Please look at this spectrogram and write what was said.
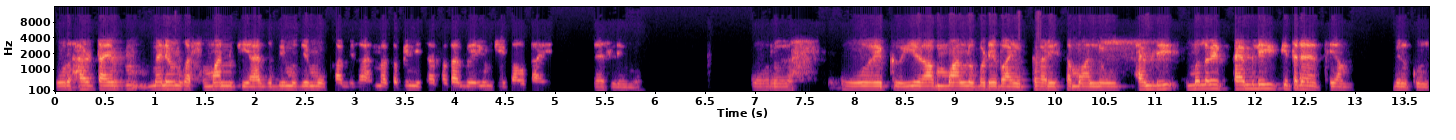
और हर टाइम मैंने उनका सम्मान किया जब भी मुझे मौका मिला मैं कभी नहीं चाहता था मेरी उनकी बाउट आई रेसलिंग में। और वो एक ये आप मान लो बड़े भाई का रिश्ता मान लो फैमिली मतलब एक फैमिली की तरह थे हम बिल्कुल।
